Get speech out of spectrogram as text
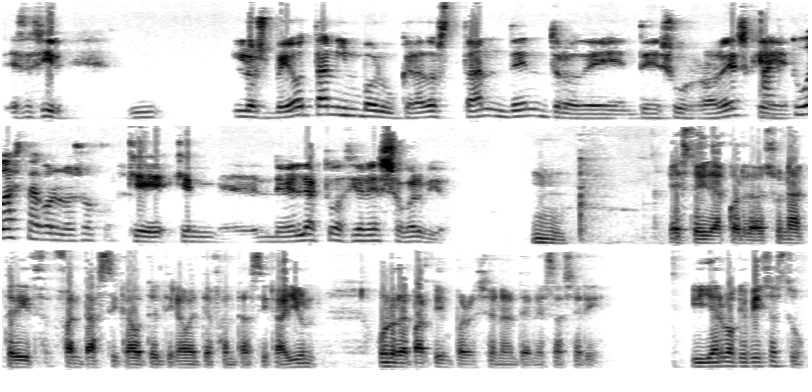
es decir, los veo tan involucrados, tan dentro de, sus roles que. Actúa hasta con los ojos. Que, el nivel de actuación es soberbio. Mm. Estoy de acuerdo, es una actriz fantástica, auténticamente fantástica. Hay un, un reparto impresionante en esta serie. Guillermo, ¿qué piensas tú?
